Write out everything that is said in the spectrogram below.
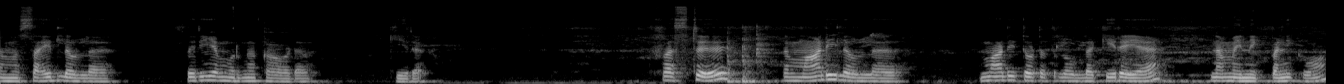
நம்ம சைடில் உள்ள பெரிய முருங்கைக்காவோட கீரை. ஃபஸ்ட்டு இந்த மாடியில் உள்ள மாடி தோட்டத்தில் உள்ள கீரையை நம்ம இன்றைக்கி பண்ணிக்குவோம்.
